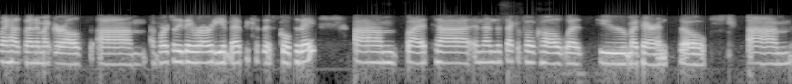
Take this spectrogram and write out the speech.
my husband and my girls. Um, unfortunately, they were already in bed because they have school today. Um, but uh, and then the second phone call was to my parents. So um,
